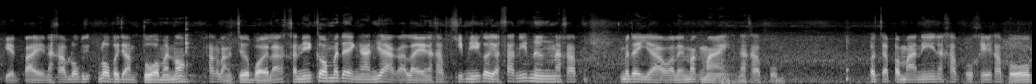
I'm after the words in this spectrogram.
เปลี่ยนไปนะครับโรคโรคประจำตัวมันเนาะพักหลังเจอบ่อยแล้วคันนี้ก็ไม่ได้งานยากอะไรนะครับคลิปนี้ก็อย่าสั้นนิดนึงนะครับ ไม่ได้ยาวอะไรมากมายนะครับ ผมก็จะประมาณนี้นะครับ โอเคครับผม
